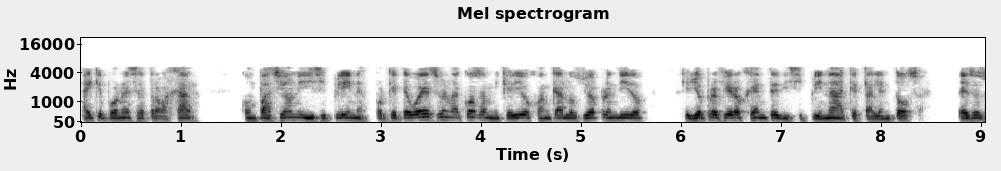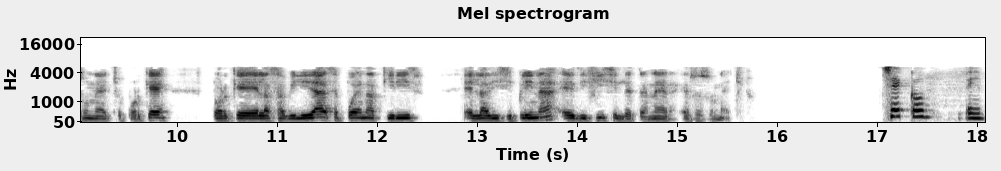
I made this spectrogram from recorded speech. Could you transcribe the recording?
Hay que ponerse a trabajar con pasión y disciplina, porque te voy a decir una cosa, mi querido Juan Carlos, yo he aprendido que yo prefiero gente disciplinada que talentosa. Eso es un hecho. ¿Por qué? Porque las habilidades se pueden adquirir, en la disciplina es difícil de tener, eso es un hecho. Checo, eh,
